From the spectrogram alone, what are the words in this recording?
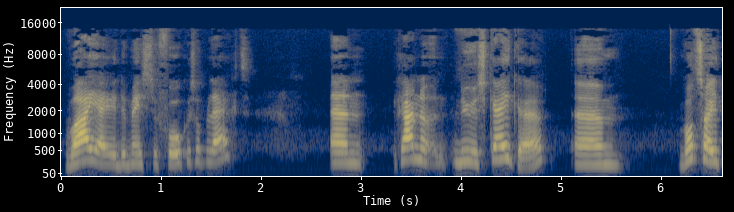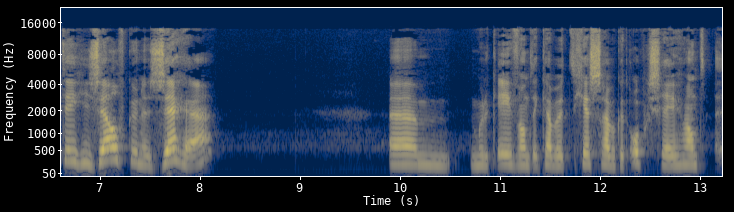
waar jij de meeste focus op legt. En ga nu, nu eens kijken. Um, wat zou je tegen jezelf kunnen zeggen? Um, moet ik even, want ik heb het, gisteren heb ik het opgeschreven. Want eh,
